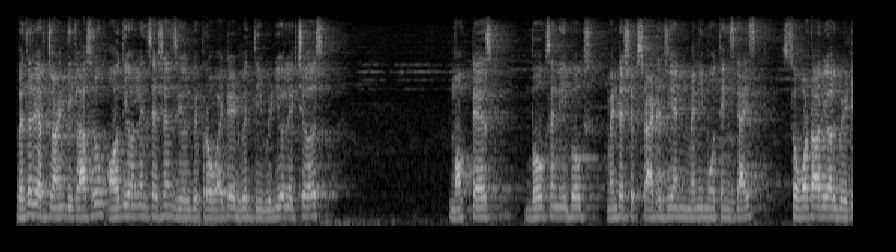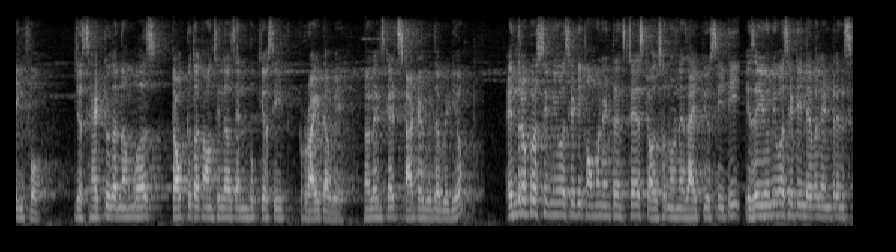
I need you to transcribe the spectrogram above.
whether you have joined the classroom or the online sessions, you will be provided with the video lectures, mock test, books and ebooks, mentorship strategy and many more things guys. So what are you all waiting for? Just head to the numbers, talk to the counselors and book your seat right away. Now let's get started with the video. Indraprasth University Common Entrance Test also known as IPUCET is a university level entrance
